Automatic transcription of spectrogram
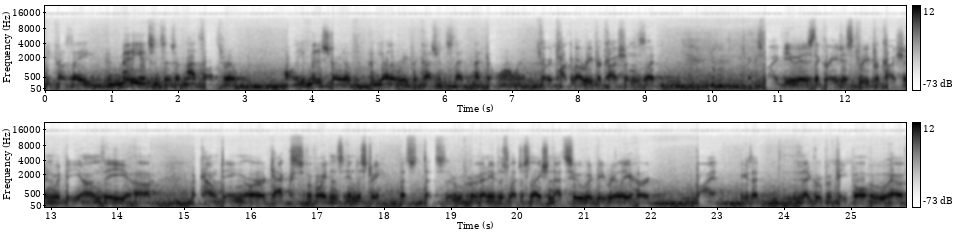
Because they, in many instances, have not thought through all the administrative and the other repercussions that, that go along with it. We're talking about repercussions. Guess my view is the greatest repercussion would be on the uh, accounting or tax avoidance industry. That's, that's, of any of this legislation, that's who would be really hurt by it. Because that, that group of people who have,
